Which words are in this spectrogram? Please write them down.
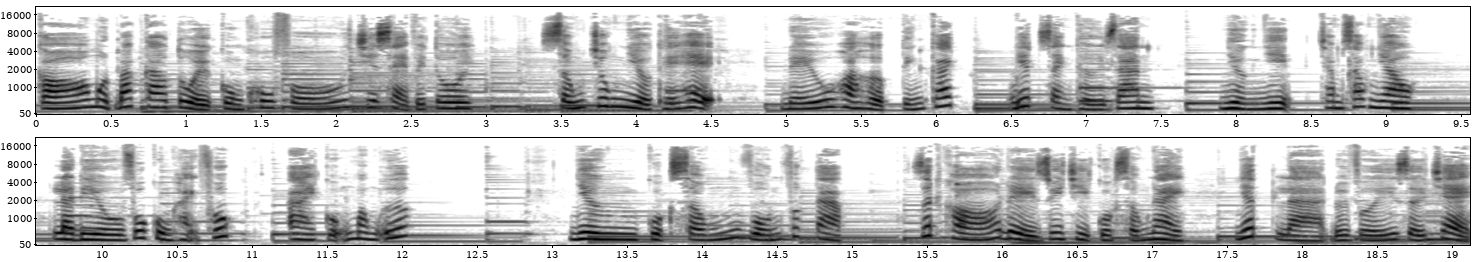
Có một bác cao tuổi cùng khu phố chia sẻ với tôi, sống chung nhiều thế hệ, nếu hòa hợp tính cách, biết dành thời gian, nhường nhịn, chăm sóc nhau là điều vô cùng hạnh phúc, ai cũng mong ước. Nhưng cuộc sống vốn phức tạp, rất khó để duy trì cuộc sống này, nhất là đối với giới trẻ,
